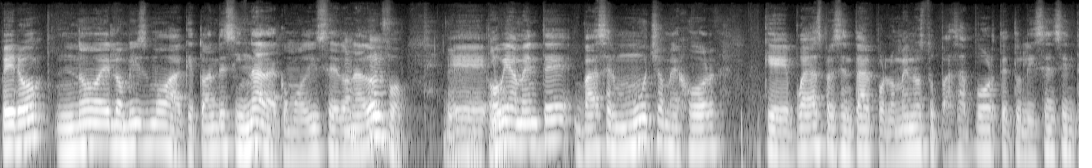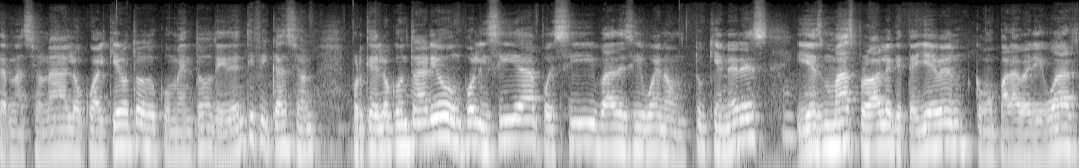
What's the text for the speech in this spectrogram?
pero no es lo mismo a que tú andes sin nada, como dice don Adolfo. Eh, obviamente va a ser mucho mejor que puedas presentar por lo menos tu pasaporte, tu licencia internacional o cualquier otro documento de identificación, porque de lo contrario un policía pues sí va a decir, bueno, tú quién eres y es más probable que te lleven como para averiguar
